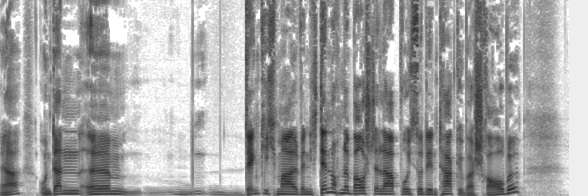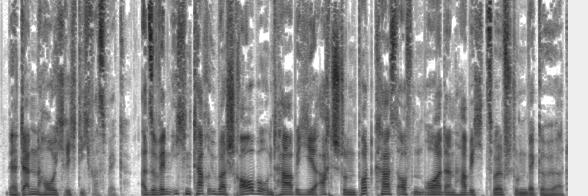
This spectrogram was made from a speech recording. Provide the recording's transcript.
ja. Und dann ähm, denke ich mal, wenn ich denn noch eine Baustelle habe, wo ich so den Tag überschraube, ja, dann hau ich richtig was weg. Also wenn ich einen Tag überschraube und habe hier acht Stunden Podcast auf dem Ohr, dann habe ich zwölf Stunden weggehört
